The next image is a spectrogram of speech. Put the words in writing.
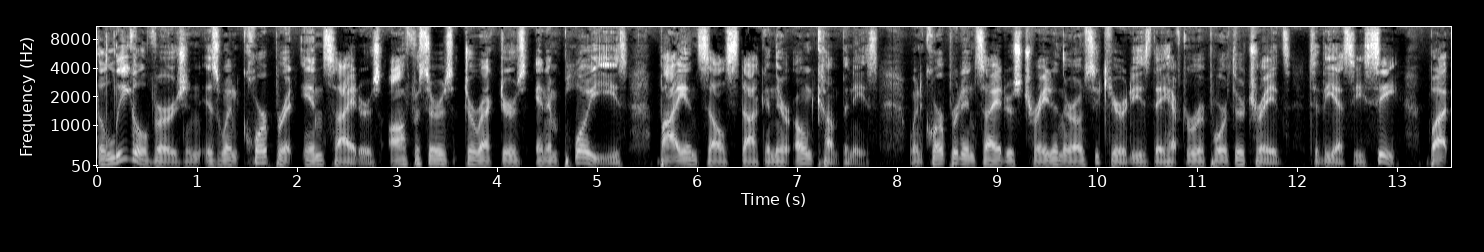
The legal version is when corporate insiders, officers, directors, and employees buy and sell stock in their own companies. When corporate insiders trade in their own securities, they have to report their trades to the SEC. But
